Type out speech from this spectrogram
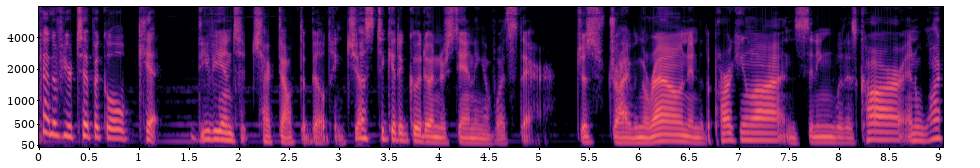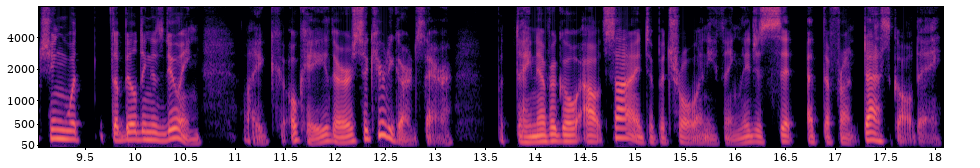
kind of your typical kit. Deviant checked out the building just to get a good understanding of what's there. Just driving around into the parking lot and sitting with his car and watching what the building is doing. Like, okay, there are security guards there, but they never go outside to patrol anything. They just sit at the front desk all day.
